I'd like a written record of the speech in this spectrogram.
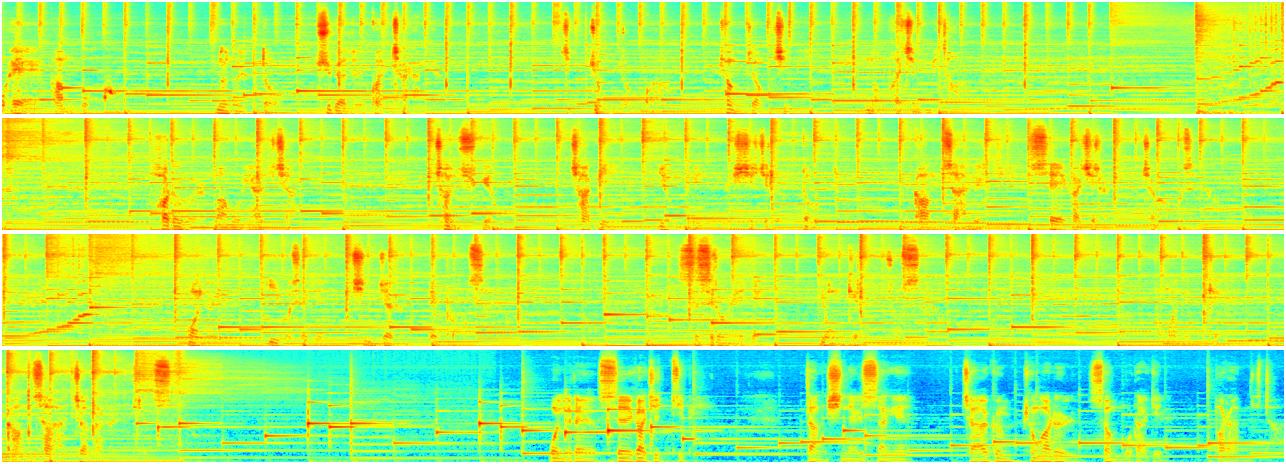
오해 반복 후 눈을 떠 주변을 관찰하며 집중력과 평정심이 높아집니다. 하루를 마무리하기 전 천수경 자비 영비 메시지를 떠올려 감사 일기 세 가지를 적어 오늘의 세 가지 팁이 당신 일상에 작은 평화를 선물하길 바랍니다.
